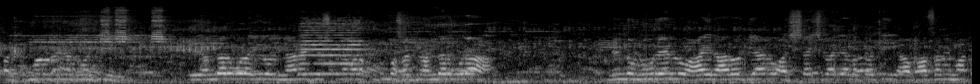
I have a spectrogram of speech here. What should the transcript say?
వారి కుమారుడైనటువంటి వీరందరూ కూడా ఈరోజు మ్యారేజ్ చేసుకున్న వాళ్ళ కుటుంబ సభ్యులందరూ కూడా నిండు నూరేళ్ళు ఆయుర ఆరోగ్యాలు అష్టైశ్వర్యాలతోటి ఆ వాసవి మాత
